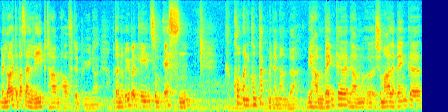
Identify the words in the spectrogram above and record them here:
wenn Leute was erlebt haben auf der Bühne und dann rübergehen zum Essen, kommt man in Kontakt miteinander. Wir haben Bänke, wir haben äh, schmale Bänke,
